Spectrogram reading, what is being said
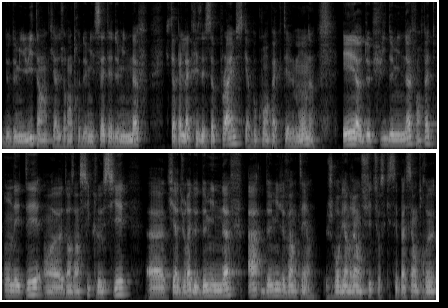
de 2008, hein, qui a duré entre 2007 et 2009, qui s'appelle la crise des subprimes, qui a beaucoup impacté le monde. Et euh, depuis 2009, en fait, on était dans un cycle haussier qui a duré de 2009 à 2021. Je reviendrai ensuite sur ce qui s'est passé entre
